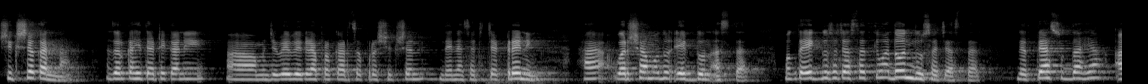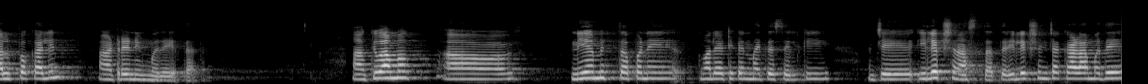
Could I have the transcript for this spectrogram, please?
शिक्षकांना जर काही त्या ठिकाणी म्हणजे वेगवेगळ्या प्रकारचं प्रशिक्षण देण्यासाठीच्या ट्रेनिंग हा वर्षामधून एक दोन असतात. मग त्या एक दिवसाच्या असतात किंवा दोन दिवसाच्या असतात. तर त्यासुद्धा ह्या अल्पकालीन ट्रेनिंगमध्ये येतात. किंवा मग नियमितपणे तुम्हाला या ठिकाणी माहिती असेल की जे इलेक्शन असतात तर इलेक्शनच्या काळामध्ये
